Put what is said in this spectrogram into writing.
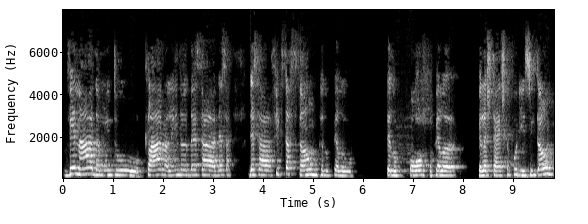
ver nada muito claro além da, dessa, dessa, dessa fixação pelo, pelo, pelo corpo, pela, pela estética por isso. Então,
